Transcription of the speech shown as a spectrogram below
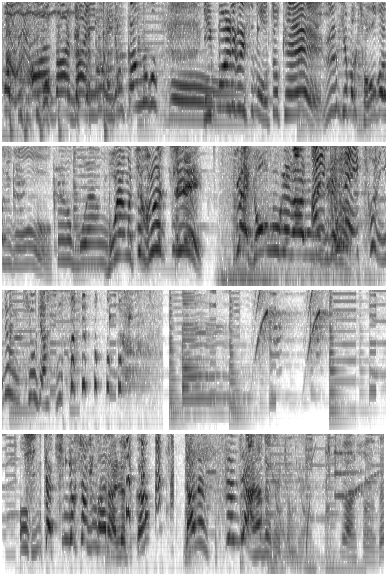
벌리고 있으면. 아나나 이거 이름 까먹었어 입 벌리고 있으면 어떡해. 왜 이렇게 막 적어가지고. 그리고 모양 모양을 찍 그렇지! 야, 영국에 가는데 아니 지금. 근데 저 이름 기억이 안 나요 진짜 충격적인 거 하나 알려줄까? 나는 쓰지 않아도 될 정도야. 왜안 써도 돼?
